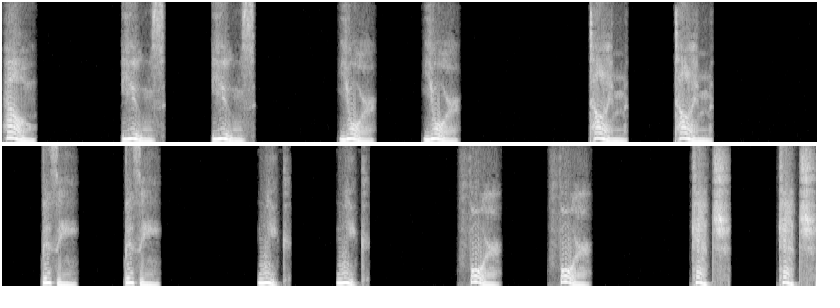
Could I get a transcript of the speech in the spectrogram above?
how. Use, use. Your, your. Time, time. Busy, busy. Week, week. For, for. Catch, catch.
